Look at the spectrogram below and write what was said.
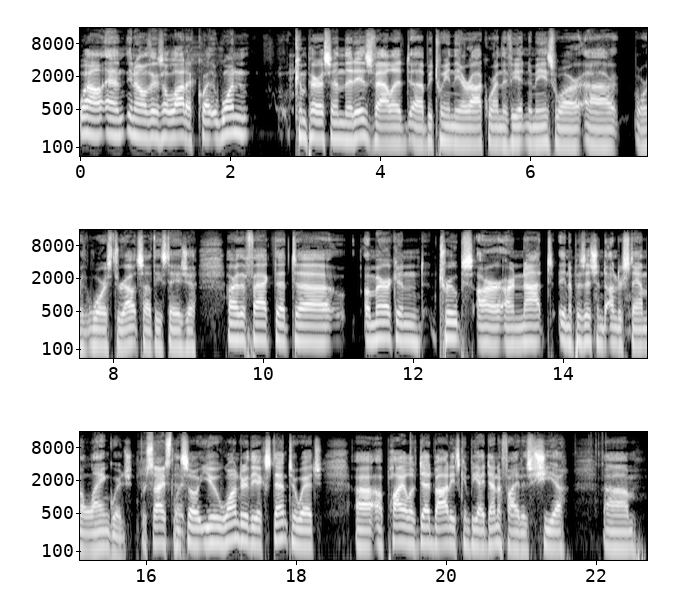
Well, and you know, there's a lot of que- one comparison that is valid uh, between the Iraq War and the Vietnamese War, uh, or wars throughout Southeast Asia, are the fact that uh, American troops are are not in a position to understand the language. Precisely. And so you wonder the extent to which uh, a pile of dead bodies can be identified as Shia. Um,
